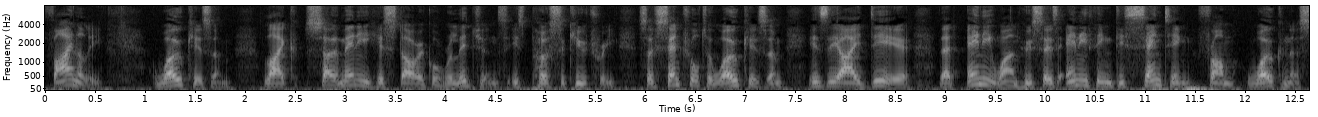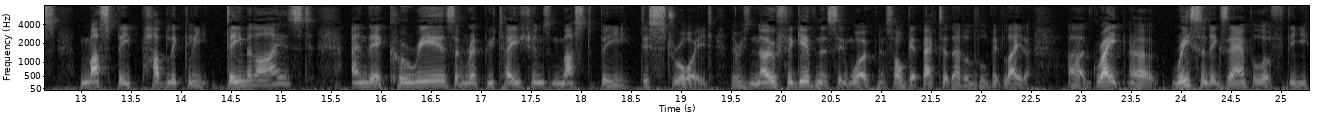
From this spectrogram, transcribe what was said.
finally, wokeism like so many historical religions, is persecutory. So, central to wokeism is the idea that anyone who says anything dissenting from wokeness must be publicly demonized and their careers and reputations must be destroyed. There is no forgiveness in wokeness. I'll get back to that a little bit later. Uh, great uh, recent example of the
